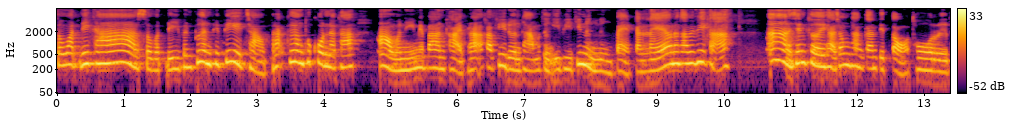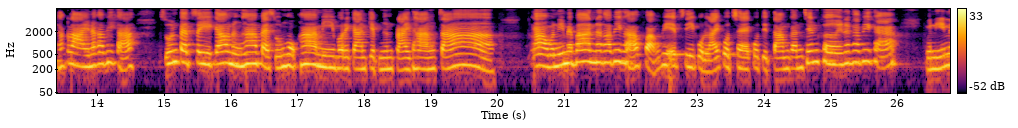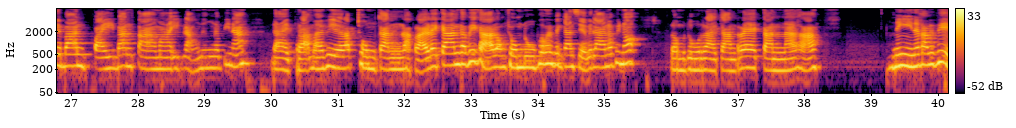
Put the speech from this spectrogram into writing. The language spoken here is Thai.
สวัสดีค่ะ สวัสดีเพื่อนๆพี่ๆชาวพระเครื่องทุกคนนะคะอ้าววันนี้แม่บ้านขายพระค่ะพี่เดินทางมาถึง EP ที่ 118 กันแล้วนะคะพี่ๆค่ะอ่าเช่นเคยค่ะ ช่องทางการติดต่อโทรหรือทักไลน์นะคะพี่ค่ะ 0849158065 มีบริการเก็บเงินปลายทางจ้าอ้าววันนี้แม่บ้านนะคะพี่ค่ะฝากพี่ FC กดไลค์กดแชร์กดติดตามกันเช่นเคยนะคะพี่ค่ะวันนี้แม่บ้านไปบ้านตามาอีกหลังนึงนะพี่นะ ได้พระมาพี่รับชมกันหลากหลายรายการค่ะพี่ขาลองชมดูเพื่อไม่เป็นการเสียเวลานะพี่เนาะเรามาดูรายการแรกกันนะคะ นี่นะคะพี่พี่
